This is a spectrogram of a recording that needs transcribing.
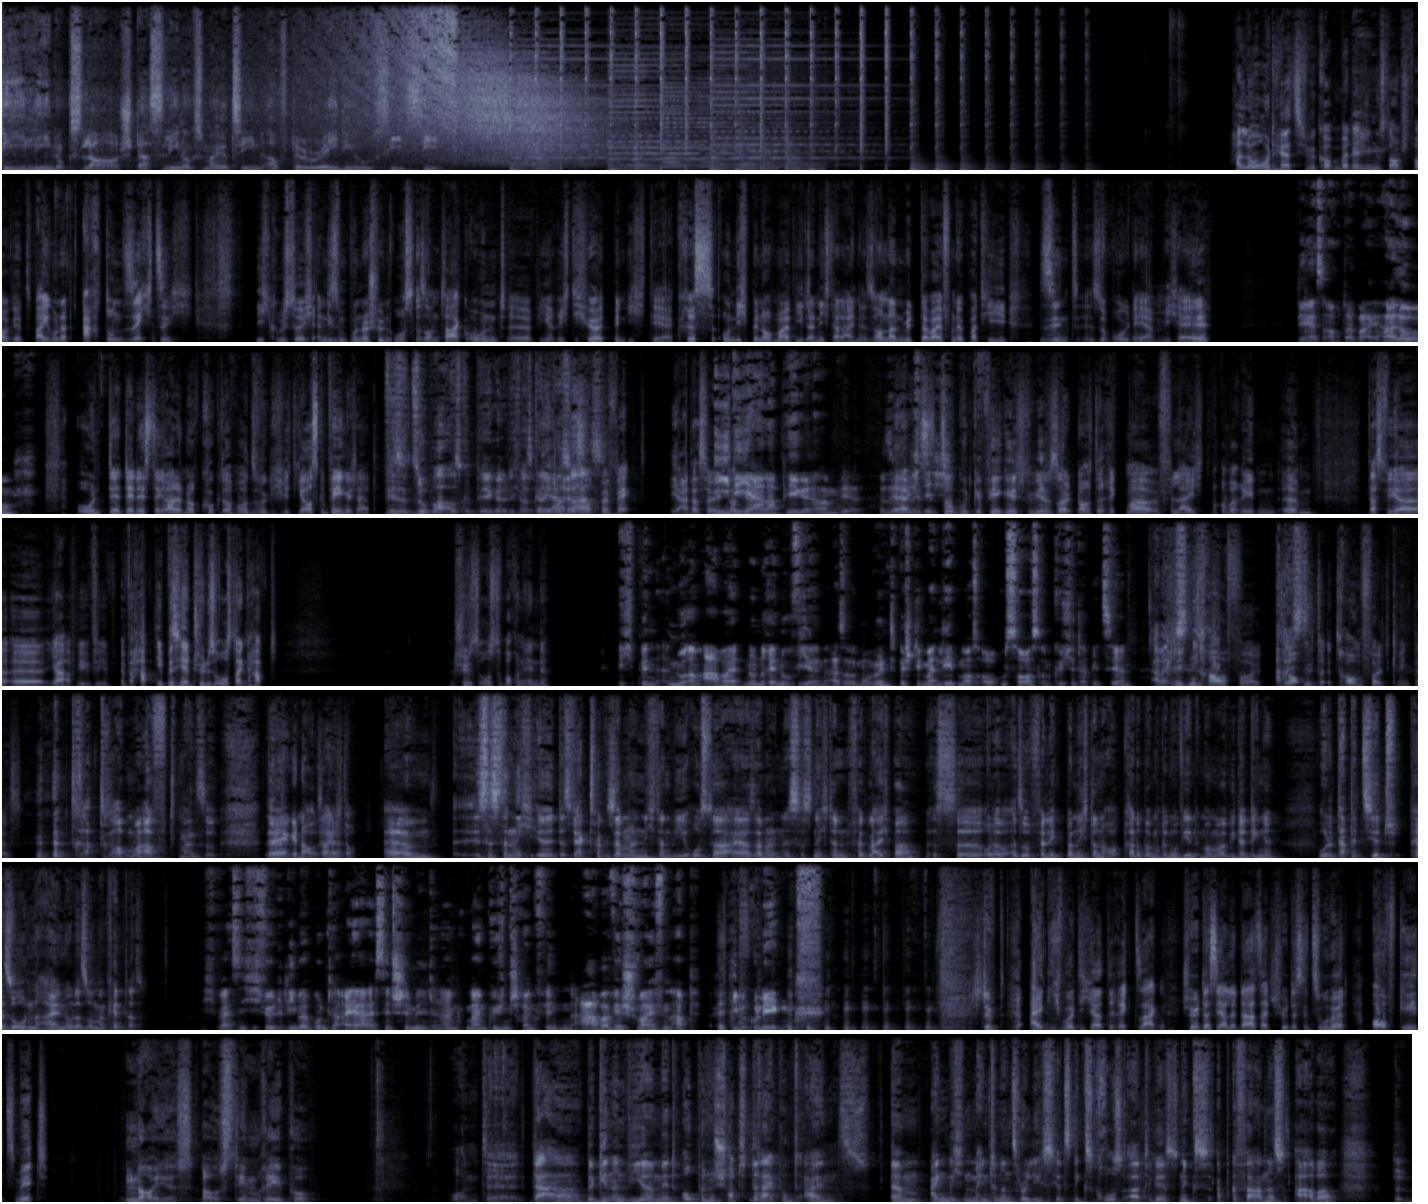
Die Linux Lounge, das Linux Magazin auf der Radio CC. Hallo und herzlich willkommen bei der Linux Lounge Folge 268. Ich grüße euch an diesem wunderschönen Ostersonntag und äh, wie ihr richtig hört, bin ich der Chris und ich bin auch mal wieder nicht alleine, sondern mit dabei von der Partie sind sowohl der Michael. Der ist auch dabei. Hallo. Und der Dennis, der gerade noch guckt, ob er uns wirklich richtig ausgepegelt hat. Wir sind super ausgepegelt. Ich weiß gar nicht, ja, was das du ist hast. doch perfekt. Ja, das höre ich Idealer Pegel haben wir. Sehr ja, wir sind so gut gepegelt. Wir sollten auch direkt mal vielleicht darüber reden, ähm, dass wir, äh, ja, wie, wie, habt ihr bisher ein schönes Ostern gehabt? Ein schönes Osterwochenende? Ich bin nur am Arbeiten und Renovieren. Also im Moment besteht mein Leben aus Open Source und Küche tapezieren. Aber klingt ist nicht traumvoll. Aber Traum, nicht, traumvoll klingt das. Tra traumhaft, meinst du? Ja, ja genau, sag ich äh, doch. Ähm, ist es dann nicht, äh, das Werkzeug sammeln nicht dann wie Ostereier sammeln? Ist es nicht dann vergleichbar? Ist, äh, oder also verlegt man nicht dann auch gerade beim Renovieren immer mal wieder Dinge? Oder tapeziert Personen ein oder so, man kennt das. Ich weiß nicht, ich würde lieber bunte Eier als den Schimmel hinter meinem, meinem Küchenschrank finden. Aber wir schweifen ab, liebe Kollegen. Stimmt. Eigentlich wollte ich ja direkt sagen, schön, dass ihr alle da seid, schön, dass ihr zuhört. Auf geht's mit Neues aus dem Repo. Und äh, da beginnen wir mit OpenShot 3.1. Ähm, eigentlich ein Maintenance Release, jetzt nichts Großartiges, nichts Abgefahrenes, aber äh,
